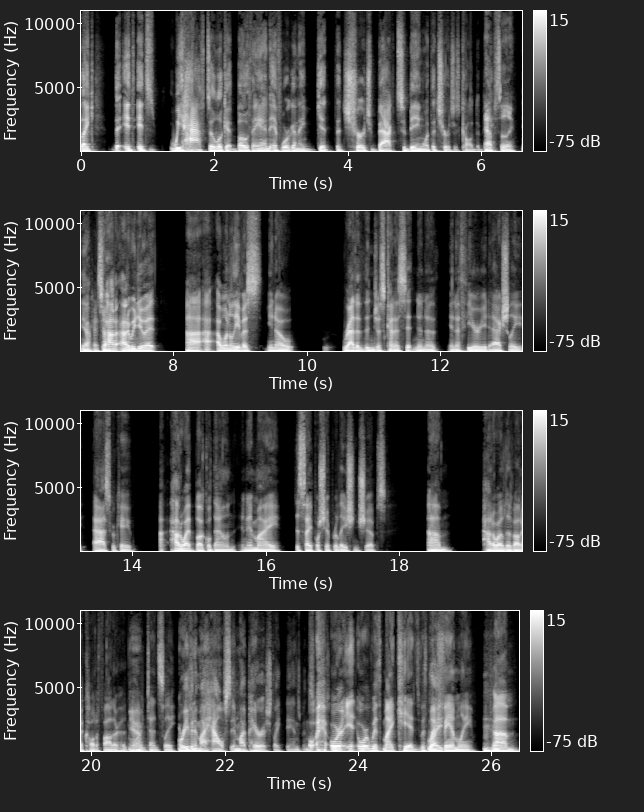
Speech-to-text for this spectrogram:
Like it, it's we have to look at both and if we're going to get the church back to being what the church is called to be. Absolutely. Yeah. Okay. So how do, how do we do it? Uh, I, I want to leave us, you know, rather than just kind of sitting in a in a theory to actually ask, okay, how do I buckle down and in my discipleship relationships, um, how do I live out a call to fatherhood Yeah. more intensely, Or even in my house, in my parish, like Dan's been or or, it, or with my kids, with my Right. family? Mhm. Um,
